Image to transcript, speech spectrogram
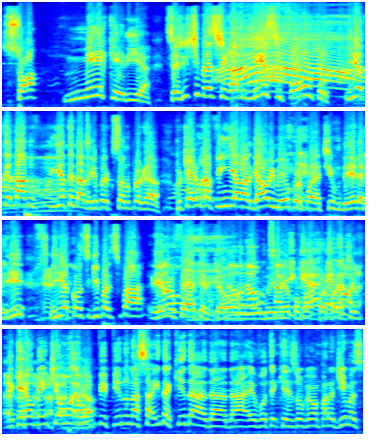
só me queria. Se a gente tivesse chegado nesse ponto, ia ter dado, ia ter dado repercussão no programa. Porque aí o Rafinha ia largar o e-mail corporativo dele ali e ia conseguir participar. Ele e o Fetter, então, não, não, no, no e-mail que que corpo- é? corporativo. É, não, é que realmente é um, é um É. pepino na saída aqui da, da, da- Eu vou ter que resolver uma paradinha, mas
